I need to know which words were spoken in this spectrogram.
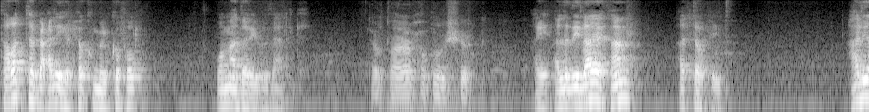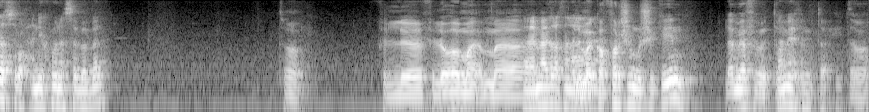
ترتب عليه الحكم بالكفر؟ وما دليل ذلك؟ يرفع على الحكم بالشرك. أي الذي لا يفهم التوحيد. هل يصلح أن يكون سببا؟ تمام. في اللي في اللي هو ما, ما اللي ما يكفرش المشركين لم يفهم لم التوحيد يفهم التوحيد. تمام.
